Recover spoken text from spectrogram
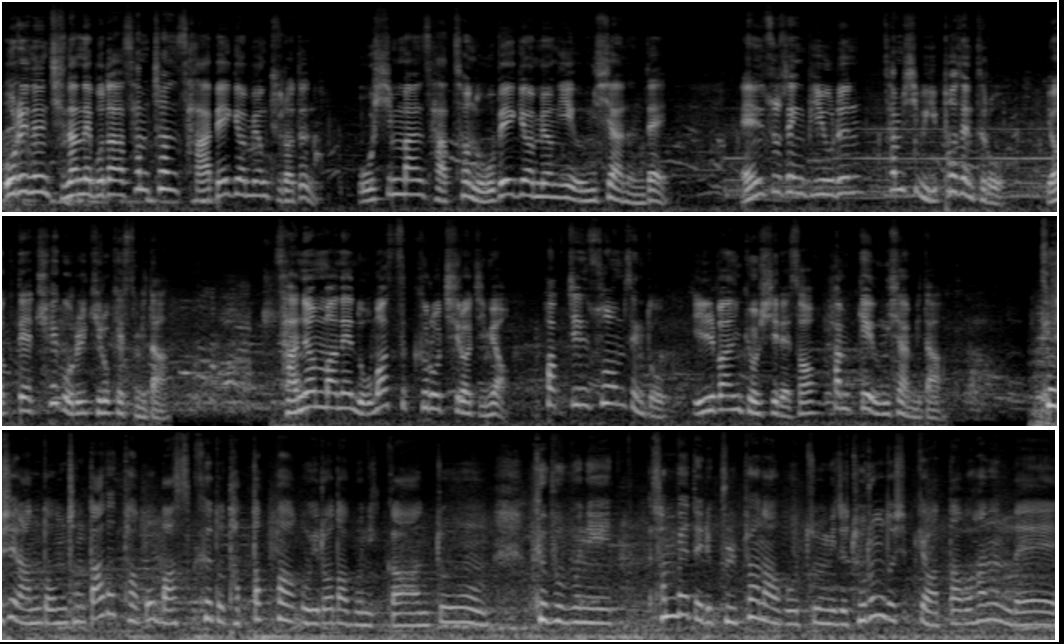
마. 올해는 지난해보다 3,400여 명 줄어든 50만 4,500여 명이 응시하는데 N수생 비율은 32%로 역대 최고를 기록했습니다. 4년 만에 노마스크로 치러지며 확진 수험생도 일반 교실에서 함께 응시합니다. 교실 안도 엄청 따뜻하고 마스크도 답답하고 이러다 보니까 좀 그 부분이 선배들이 불편하고 좀 이제 졸음도 쉽게 왔다고 하는데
